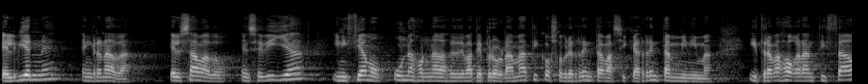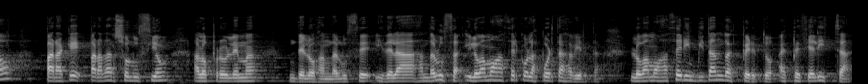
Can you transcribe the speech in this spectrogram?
el viernes en Granada, el sábado en Sevilla iniciamos unas jornadas de debate programático sobre renta básica, rentas mínimas y trabajo garantizado. ¿Para qué? Para dar solución a los problemas de los andaluces y de las andaluzas. Y lo vamos a hacer con las puertas abiertas. Lo vamos a hacer invitando a expertos, a especialistas,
